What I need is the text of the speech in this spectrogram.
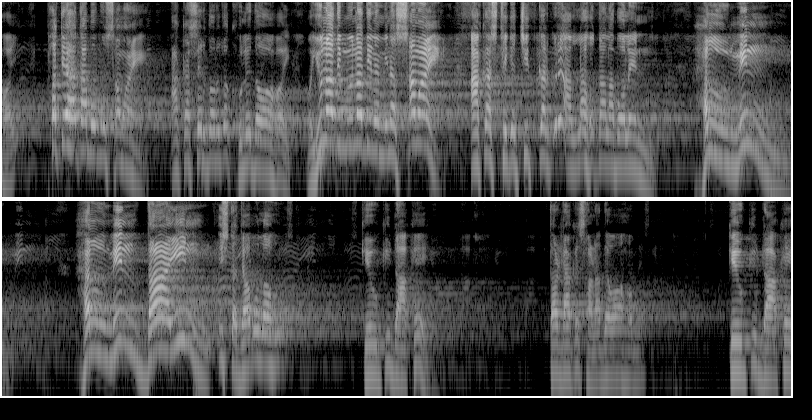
হয়, ফতেহা তাবু সামায় আকাশের দরজা খুলে দেওয়া হয়। ও ইউনাদি মুনাদিনে মিনা সামায়, আকাশ থেকে চিৎকার করে আল্লাহ তালা বলেন হালমিন হালমিন দাইন ইস্তাজাবুল্লাহু কেউ কি ডাকে? তার ডাকে সাড়া দেওয়া হবে। কেউ কি ডাকে?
